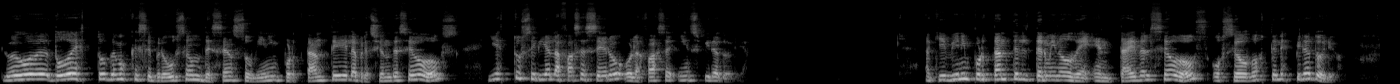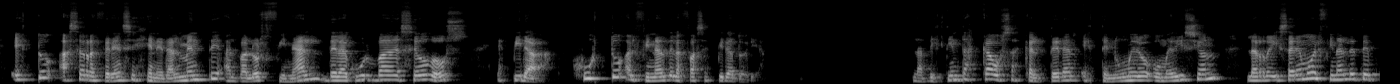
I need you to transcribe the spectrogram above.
Luego de todo esto vemos que se produce un descenso bien importante de la presión de CO2 y esto sería la fase 0 o la fase inspiratoria. Aquí es bien importante el término de end-tidal CO2 o CO2 telespiratorio, esto hace referencia generalmente al valor final de la curva de CO2 expirada, justo al final de la fase expiratoria. Las distintas causas que alteran este número o medición las revisaremos al final de,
